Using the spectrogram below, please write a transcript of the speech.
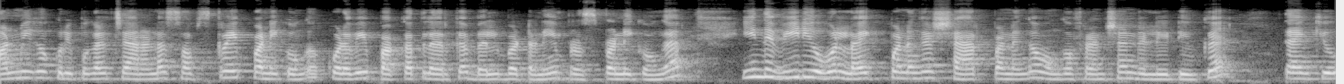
ஆன்மீக குறிப்புகள் சேனலை சப்ஸ்கிரைப் பண்ணிக்கோங்க. கூடவே பக்கத்தில் இருக்க பெல் பட்டனையும் ப்ரெஸ் பண்ணிக்கோங்க. இந்த வீடியோவை லைக் பண்ணுங்கள் ஷேர் பண்ணுங்கள் உங்கள் ஃப்ரெண்ட்ஸ் அண்ட் ரிலேட்டிவ்க்கு தேங்க்யூ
